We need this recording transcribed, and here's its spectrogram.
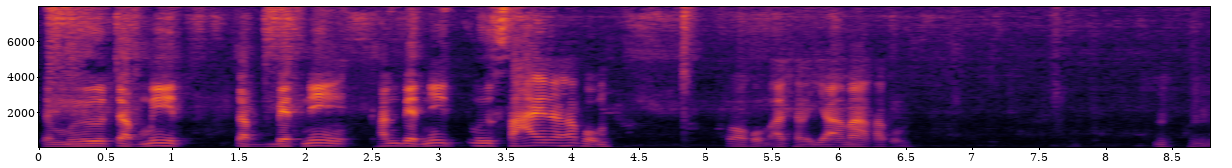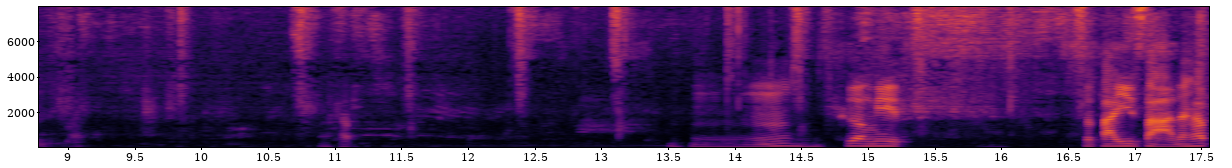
แต่มือจับมีด จับเบ็ดนี่ คันเบ็ดนี่มือซ้ายนะครับผม ก็ผมอัจฉริยะมากครับผมอื้อหือนะครับเครื่องนี่สไตล์อีสานนะครับ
